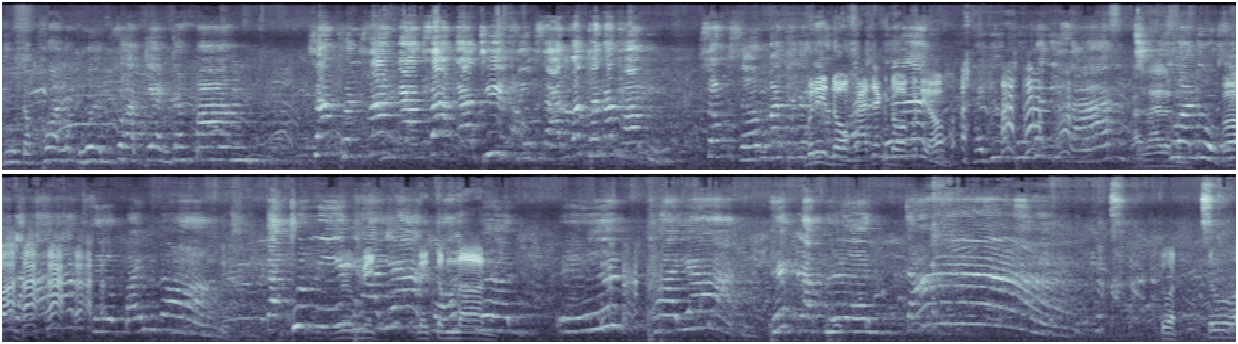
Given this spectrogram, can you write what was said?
อยู่กับพ่อและเพื่อนก็แจ้งจังปัง สร้างคนสร้างงานสร้างอาชีพสืบสานวัฒนธรรม ส่งเสริมวัฒนธรรมไม่ได้ดอกขาดจักดอกก็เดี๋ยวให้อยุ่คู่คนอีสานทั่วลูกทั่วหลานสืบไปพี่น้องกับช่วงนี้เรื่องมีทายาทในตำนานหมอลำเพลิหรือทายาทเพชรลำเพลินจ้า จวดจว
